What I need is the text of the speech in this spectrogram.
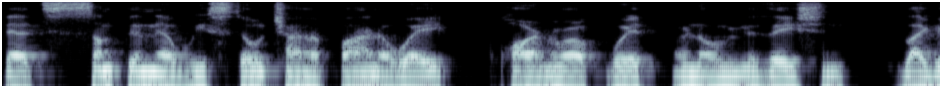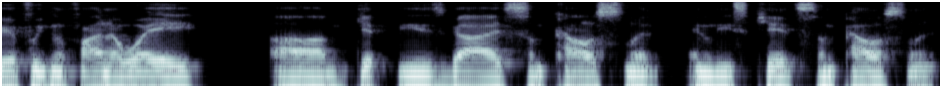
that's something that we're still trying to find a way partner up with an organization. Like if we can find a way, um, get these guys some counseling and these kids some counseling.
